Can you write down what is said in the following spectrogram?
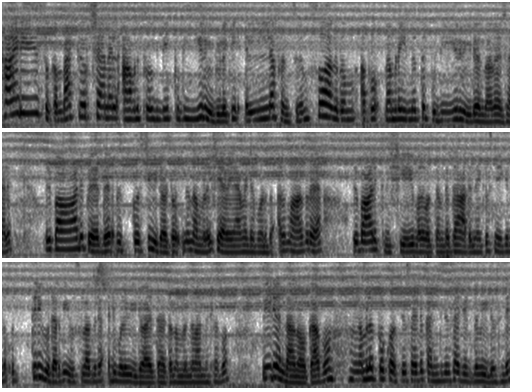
ഹായ് ഡേ സുഖം back to your channel Avani ഫ്ലോഗിന്റെ പുതിയൊരു വീഡിയോയിലേക്ക് എല്ലാ ഫ്രണ്ട്സിനും സ്വാഗതം. അപ്പോൾ നമ്മുടെ ഇന്നത്തെ പുതിയൊരു വീഡിയോ എന്താണെന്ന് വെച്ചാൽ ഒരുപാട് പേരുടെ റിക്വസ്റ്റ് വീഡിയോ കേട്ടോ ഇന്ന് നമ്മൾ ഷെയർ ചെയ്യാൻ വേണ്ടി പോകുന്നത് അത് മാത്രമല്ല ഒരുപാട് കൃഷിയെയും അതുപോലെ നമ്മുടെ ഗാർഡനെയൊക്കെ സ്നേഹിക്കുന്ന ഒത്തിരി കൂട്ടുകാർക്ക് യൂസ്ഫുൾ ആകുന്ന ഒരു അടിപൊളി വീഡിയോ ആയിട്ടാട്ടോ നമ്മളിന്ന് വന്നിട്ടുള്ളത്. അപ്പോൾ വീഡിയോ എന്താണെന്ന് നോക്കാം. അപ്പോൾ നമ്മളിപ്പോൾ കുറച്ച് ദിവസമായിട്ട് കണ്ടിന്യൂസ് ആയിട്ട് ഇരുന്ന വീഡിയോസിന്റെ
